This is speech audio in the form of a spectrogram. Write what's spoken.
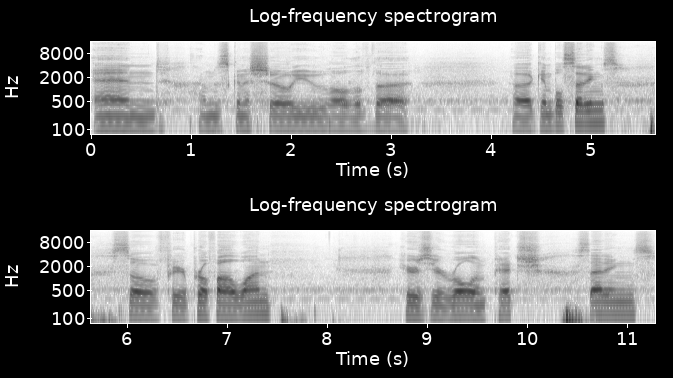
and I'm just going to show you all of the uh, gimbal settings. So for your profile 1, here's your roll and pitch settings,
